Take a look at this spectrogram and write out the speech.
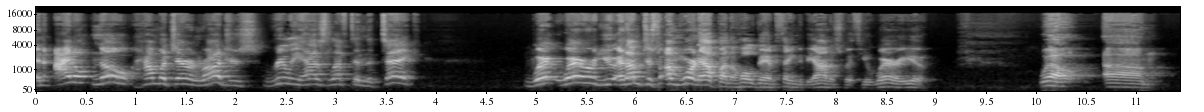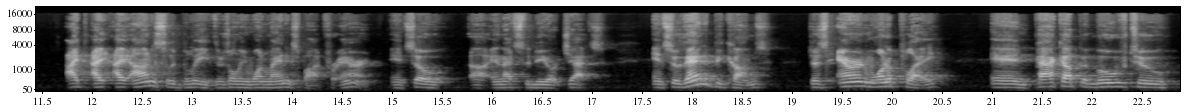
And I don't know how much Aaron Rodgers really has left in the tank. Where where are you? And I'm just I'm worn out by the whole damn thing, to be honest with you. Where are you? Well, um, I, I, I honestly believe there's only one landing spot for Aaron, and so uh, and that's the New York Jets. And so then it becomes: Does Aaron want to play and pack up and move to,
